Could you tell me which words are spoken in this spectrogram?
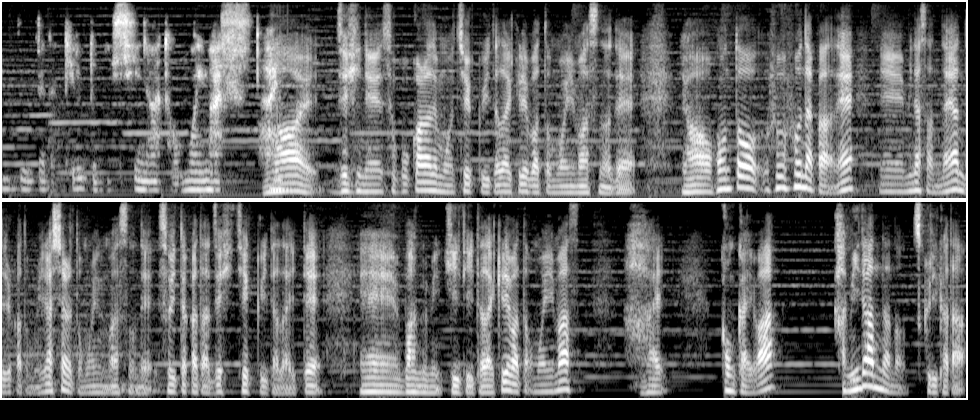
見ていただけると嬉しいなと思います。はい。ぜひね、そこからでもチェックいただければと思いますので、いやー本当夫婦仲ね、えー皆さん悩んでる方もいらっしゃると思いますので、そういった方はぜひチェックいただいて、えー番組聞いていただければと思います。はい。今回は、神旦那の作り方、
